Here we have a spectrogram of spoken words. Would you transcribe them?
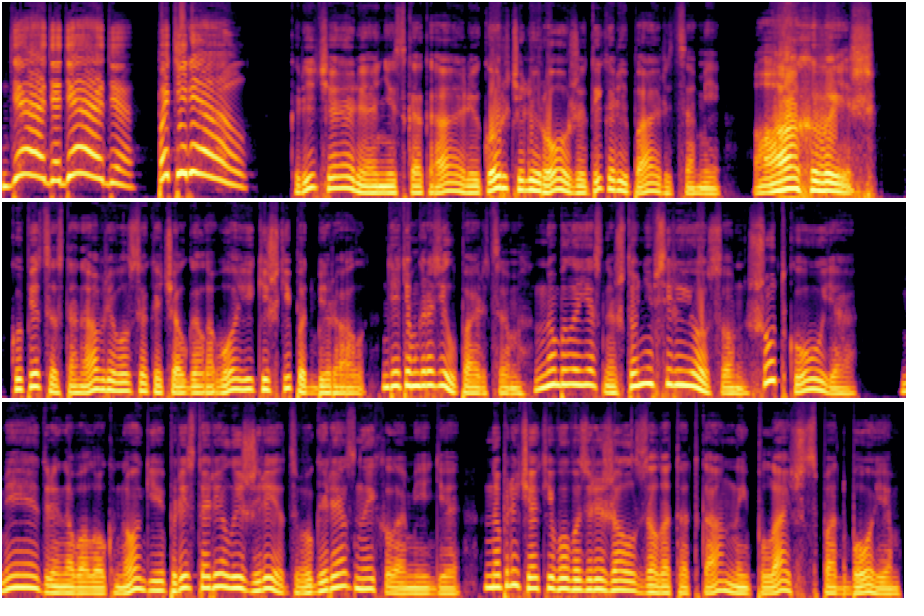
«Дядя, дядя! Потерял!» Кричали они, скакали, корчили рожи, тыкали пальцами. «Ах вы ж!» Купец останавливался, качал головой и кишки подбирал. Детям грозил пальцем, но было ясно, что не всерьез он, шуткуя. Медленно волок ноги престарелый жрец в грязной хламиде. На плечах его возряжал золототканный плащ с подбоем,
